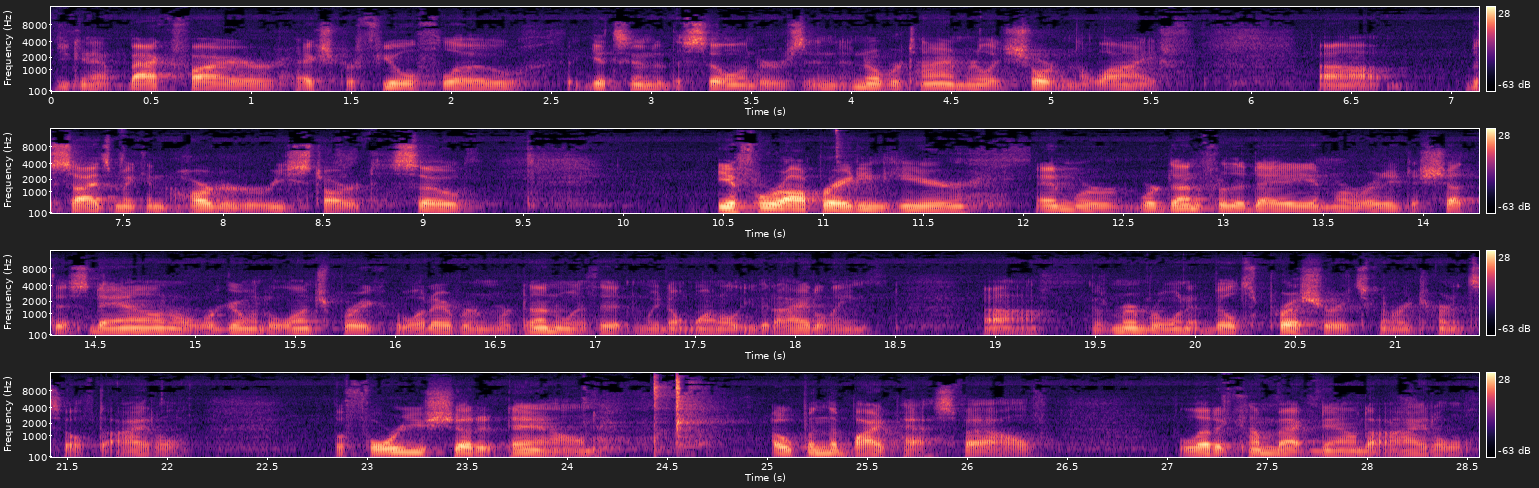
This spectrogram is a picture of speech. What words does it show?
you can have backfire, extra fuel flow that gets into the cylinders, and, and over time really shorten the life, uh, besides making it harder to restart. So if we're operating here and we're, we're done for the day and we're ready to shut this down or we're going to lunch break or whatever and we're done with it and we don't want to leave it idling, because uh, remember when it builds pressure it's going to return itself to idle. Before you shut it down, open the bypass valve, let it come back down to idle,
